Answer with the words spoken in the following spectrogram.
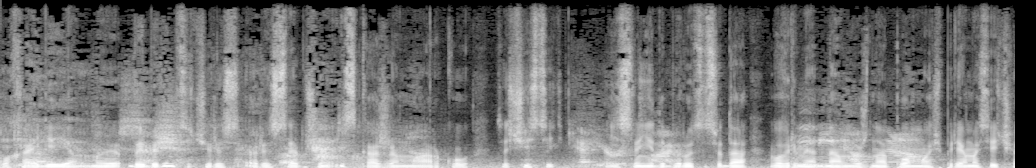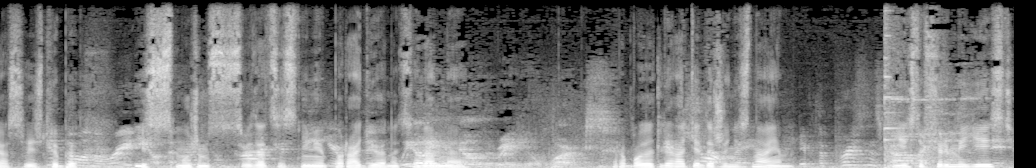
Плохая идея. Мы выберемся через ресепшн и скажем Марку зачистить. Если они доберутся сюда вовремя, нам нужна помощь прямо сейчас. Если бы и сможем связаться с ними по радио, национальное... Работает ли радио, даже не знаем. Если в тюрьме есть,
